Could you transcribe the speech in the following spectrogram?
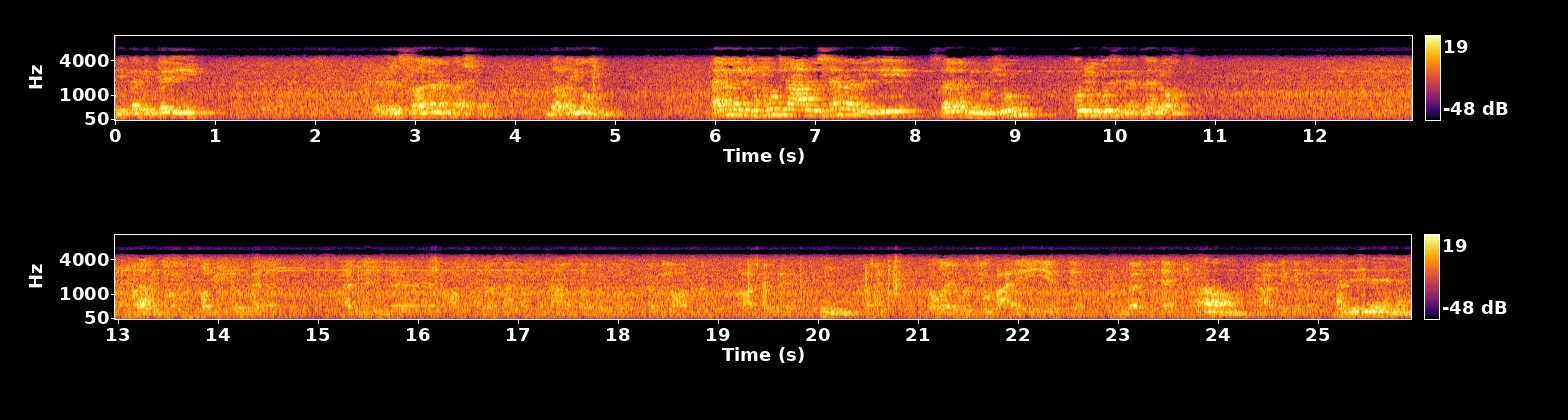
يبقى بالتالي إيه؟ الصلاه ما تبقاش ده رأيهم. أما الجمهور جعلوا سبب الإيه؟ سبب الوجوب. كل جزء من أجزاء الوقت. يعني قبل العصر مثلا أو من صلاة الظهر قبل العصر 10 دقائق. تمام؟ هو الوجوب عليه يبدأ في الوقت ده يعني آه. قبل كده. قبل كده كان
